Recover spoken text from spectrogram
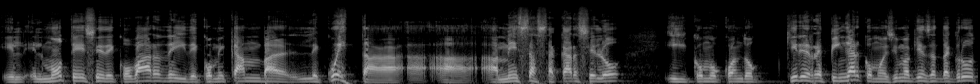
el, mote ese de cobarde y de comecamba le cuesta a, a Mesa sacárselo y como cuando quiere respingar, como decimos aquí en Santa Cruz,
